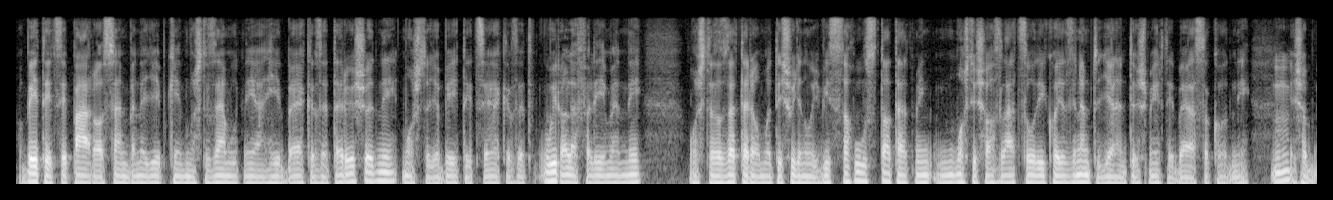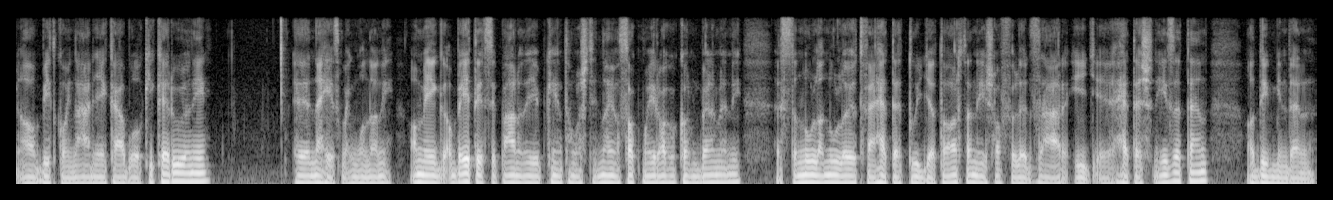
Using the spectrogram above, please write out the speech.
A BTC párral szemben egyébként most az elmúlt néhány hétben elkezdett erősödni, most, hogy a BTC elkezdett újra lefelé menni, most ez az Ethereumot is ugyanúgy visszahúzta, tehát még most is az látszódik, hogy azért nem tud jelentős mértékben elszakadni, mm. és a, a bitcoin árnyékából kikerülni nehéz megmondani. Amíg a BTC páron egyébként, ha most egy nagyon szakmai akarunk belemenni, ezt a 0,057-et tudja tartani, és a fölött zár így hetes nézeten, addig minden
